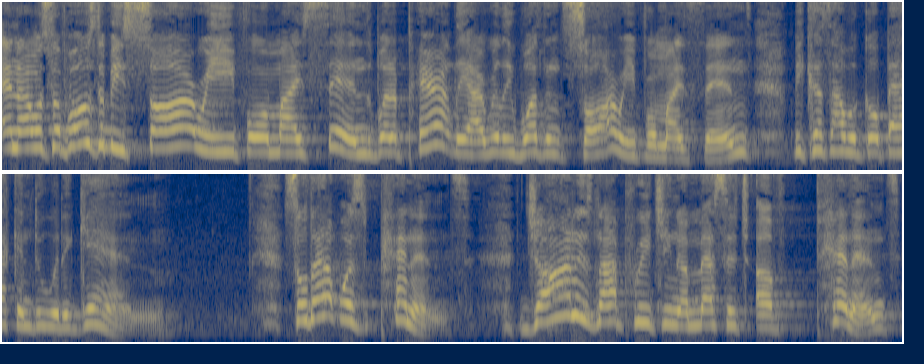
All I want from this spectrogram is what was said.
And I was supposed to be sorry for my sins, but apparently I really wasn't sorry for my sins because I would go back and do it again. So that was penance. John is not preaching a message of penance,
